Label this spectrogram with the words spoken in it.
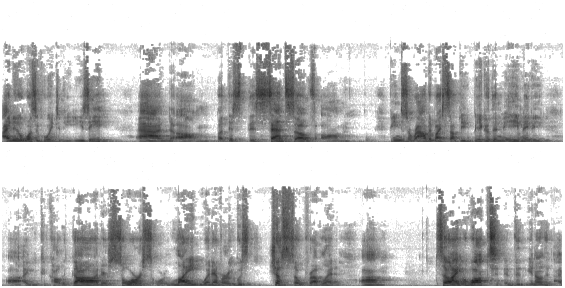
I knew it wasn't going to be easy. And, um, but this, this sense of um, being surrounded by something bigger than me, maybe uh, you could call it God or source or light, whatever. It was just so prevalent. Um, so I walked, the, you know, I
